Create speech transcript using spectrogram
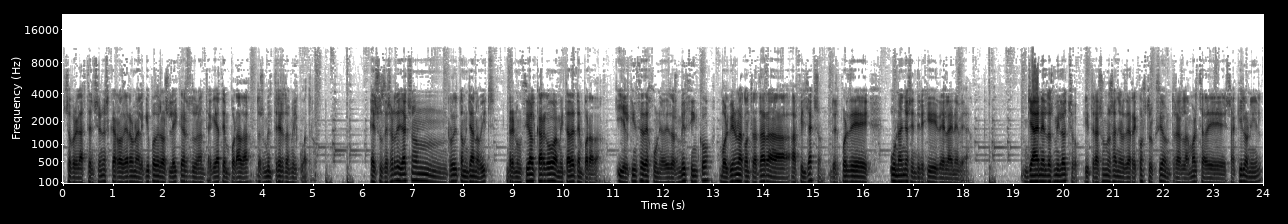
sobre las tensiones que rodearon al equipo de los Lakers durante aquella temporada 2003-2004. El sucesor de Jackson, Rudy Tomjanovich, renunció al cargo a mitad de temporada y el 15 de junio de 2005 volvieron a contratar a, a Phil Jackson después de un año sin dirigir en la NBA. Ya en el 2008 y tras unos años de reconstrucción tras la marcha de Shaquille O'Neal,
